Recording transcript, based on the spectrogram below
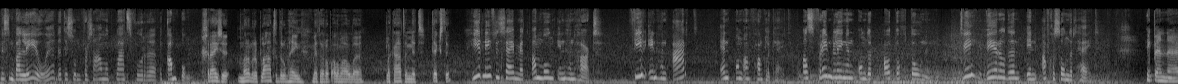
Dit is een baleo, hè? dat is zo'n verzamelplaats voor uh, kampong. Grijze marmeren platen eromheen met daarop allemaal uh, plakaten met teksten. Hier leefden zij met Ambon in hun hart. Vier in hun aard en onafhankelijkheid. Als vreemdelingen onder autochtonen. Twee werelden in afgezonderdheid. Ik ben uh,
